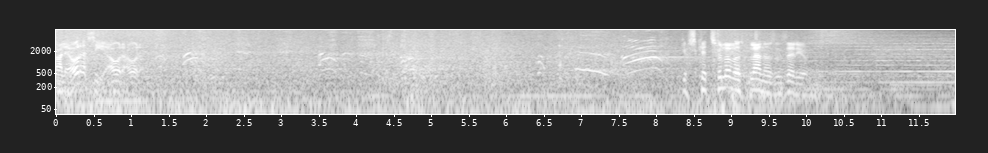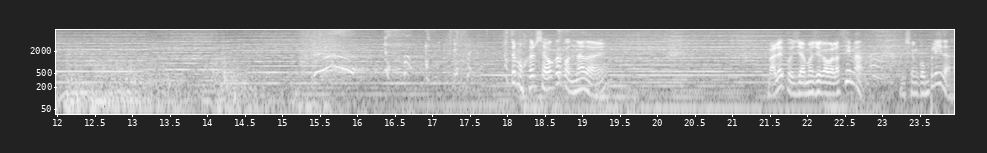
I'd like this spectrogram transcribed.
Vale, ahora sí, ahora, ahora. Dios, qué chulo los planos, en serio. Esta mujer se ahoga con nada, ¿eh? Vale, pues ya hemos llegado a la cima. Misión cumplida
